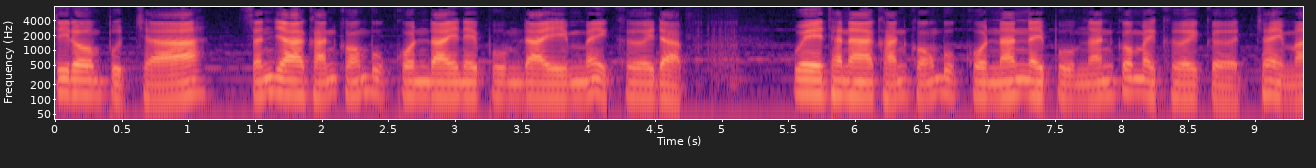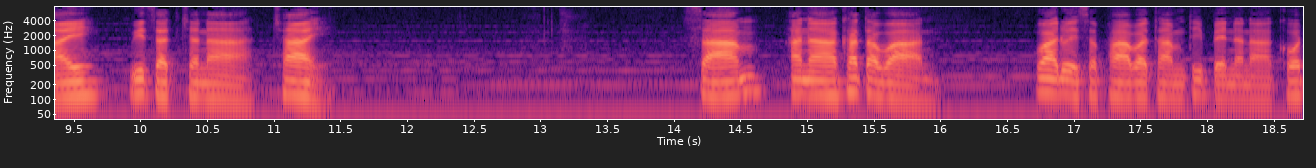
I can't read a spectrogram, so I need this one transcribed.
ฏิโลมปุจฉาสัญญาขันของบุคคลใดในภูมิใดไม่เคยดับเวเวทนาขันของบุคคลนั้นในภูมินั้นก็ไม่เคยเกิด ใช่ไหม วิสัชนา ใช่ 3. อนาคตวานว่าด้วยสภาวธรรมที่เป็นอนาคต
